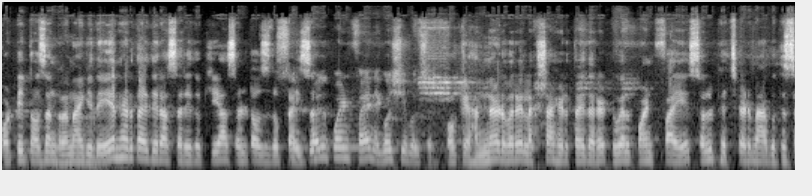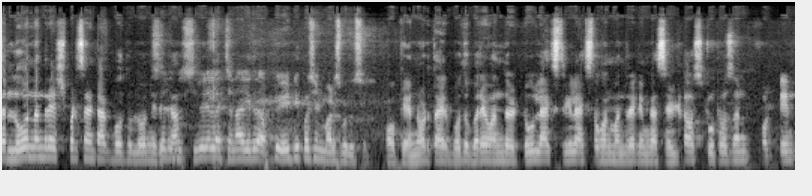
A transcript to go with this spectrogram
ಫಾರ್ಟಿ ತೌಸಂಡ್ ರನ್ ಆಗಿದೆ. ಏನ್ ಹೇಳ್ತಾ ಇದ್ದೀರಾ ಸರ್ ಇದು Kia Seltos price twelve point five negotiable sir okay ಹನ್ನೆರಡುವರೆ ಲಕ್ಷ ಹೇಳ್ತಾ ಇದ್ದಾರೆ. ಟ್ವೆಲ್ ಪಾಯಿಂಟ್ ಫೈವ್ ಸ್ವಲ್ಪ ಹೆಚ್ಚು ಕಡಿಮೆ ಆಗುತ್ತೆ. ಸರ್ ಲೋನ್ ಅಂದ್ರೆ ಎಷ್ಟು ಪರ್ಸೆಂಟ್ ಆಗ್ಬೋದು ಲೋನ್ ಇದೆ ಸಿವಿಲ್ ಎಲ್ಲ ಚೆನ್ನಾಗಿದ್ರೆ ಅಪ್ ಟು ಏಯ್ಟಿ ಪರ್ಸೆಂಟ್ ಮಾಡಿಸ್ಬೋದು ಸರ್ ಓಕೆ ನೋಡ್ತಾ ಇರ್ಬೋದು. ಬರೀ ಒಂದು ಟೂ ಲ್ಯಾಕ್ಸ್ ತ್ರೀ ಲ್ಯಾಕ್ಸ್ ತಗೊಂಡ್ ಬಂದ್ರೆ ನಿಮ್ಗೆ Seltos two thousand fourteen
